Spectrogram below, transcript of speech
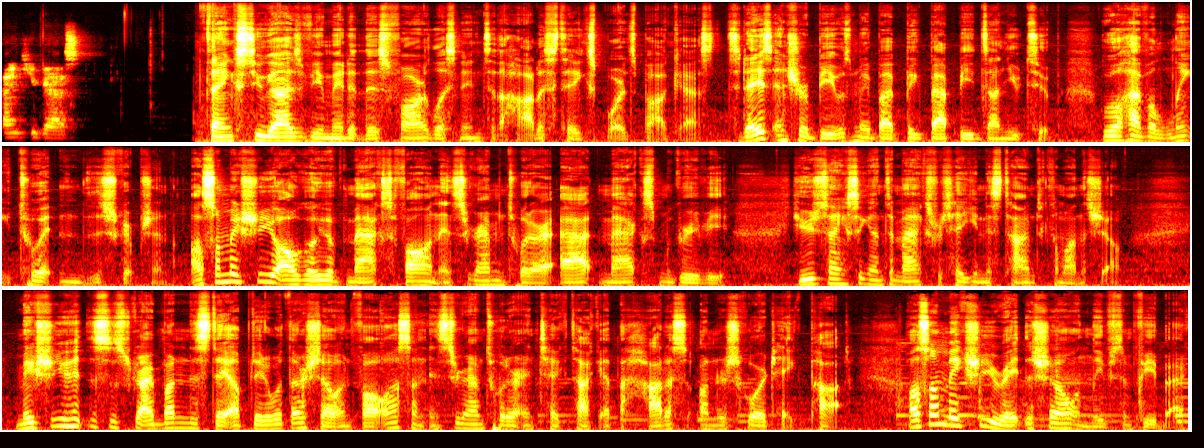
Thank you, guys. Thanks to you guys if you made it this far listening to the Hottest Take Sports podcast. Today's intro beat was made by BigBadBeats on YouTube. We will have a link to it in the description. Also, make sure you all go give Max a follow on Instagram and Twitter at Max McGreevy. Huge thanks again to Max for taking his time to come on the show. Make sure you hit the subscribe button to stay updated with our show and follow us on Instagram, Twitter, and TikTok at the hottest underscore take pod. Also, make sure you rate the show and leave some feedback.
